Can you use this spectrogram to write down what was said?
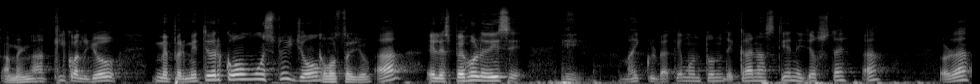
Amén. Aquí cuando yo me permite ver cómo estoy yo. ¿Cómo estoy yo? ¿ah? El espejo le dice, "Eh, Michael, vea qué montón de canas tiene ya usted. ¿ah? ¿verdad?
